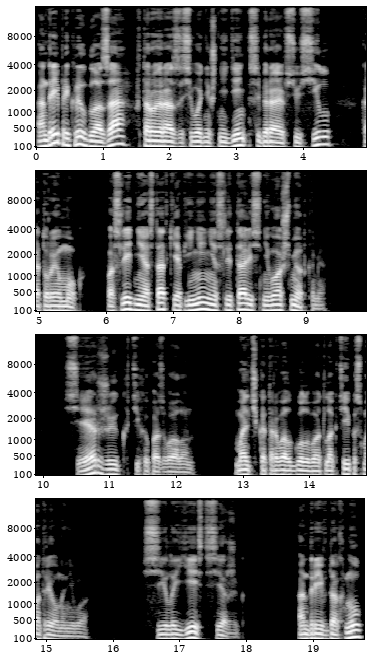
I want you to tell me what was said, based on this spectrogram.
Андрей прикрыл глаза, второй раз за сегодняшний день, собирая всю силу, которую мог. Последние остатки опьянения слетали с него ошметками. «Сержик!» — тихо позвал он. Мальчик оторвал голову от локтей и посмотрел на него. «Сила есть, Сержик!» Андрей вдохнул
